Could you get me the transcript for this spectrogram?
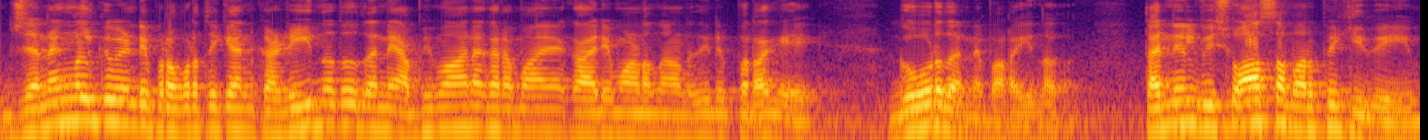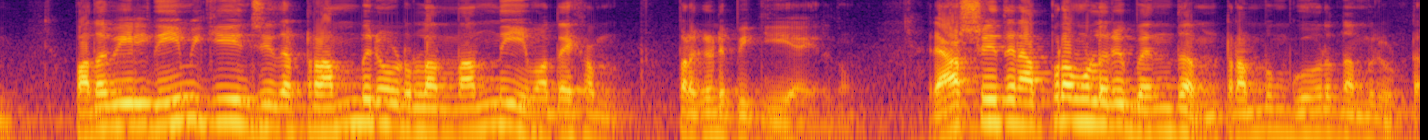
ജനങ്ങൾക്ക് വേണ്ടി പ്രവർത്തിക്കാൻ കഴിയുന്നത് തന്നെ അഭിമാനകരമായ കാര്യമാണെന്നാണ് ഇതിന് പിറകെ ഗോർ തന്നെ പറയുന്നത്. തന്നിൽ വിശ്വാസം അർപ്പിക്കുകയും പദവിയിൽ നിയമിക്കുകയും ചെയ്ത ട്രംപിനോടുള്ള നന്ദിയും അദ്ദേഹം പ്രകടിപ്പിക്കുകയായിരുന്നു. രാഷ്ട്രീയത്തിനപ്പുറമുള്ളൊരു ബന്ധം ട്രംപും ഗോറും തമ്മിലുണ്ട്.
